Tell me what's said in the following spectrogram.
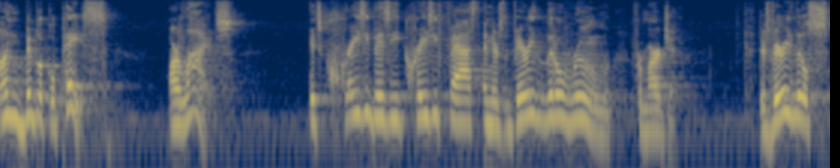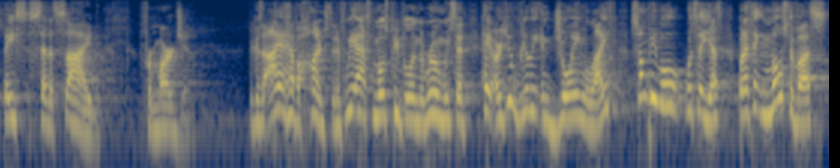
unbiblical pace our lives. It's crazy busy, crazy fast, and there's very little room for margin. There's very little space set aside for margin. Because I have a hunch that if we asked most people in the room, we said, Hey, are you really enjoying life? Some people would say yes, but I think most of us,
